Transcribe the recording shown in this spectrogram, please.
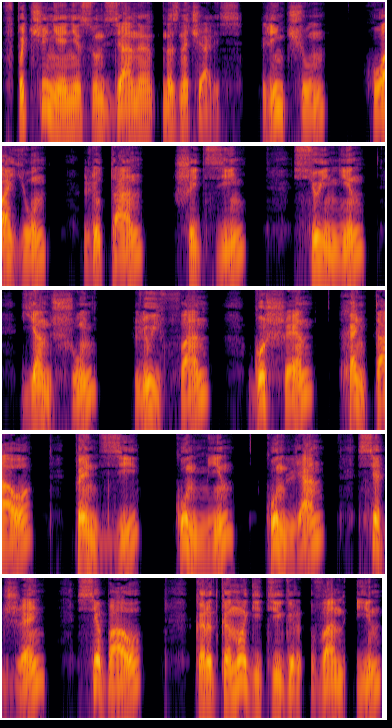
В подчинение Сунцзяна назначались Линчун, Хуаюн, Лютан, Шицзинь, Сюйнин, Яншунь, Люйфан, Гошен, Ханьтао, Пэнцзи, Кунмин, Кунлян, Седжень, Себао, коротконогий тигр Ван Ин,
